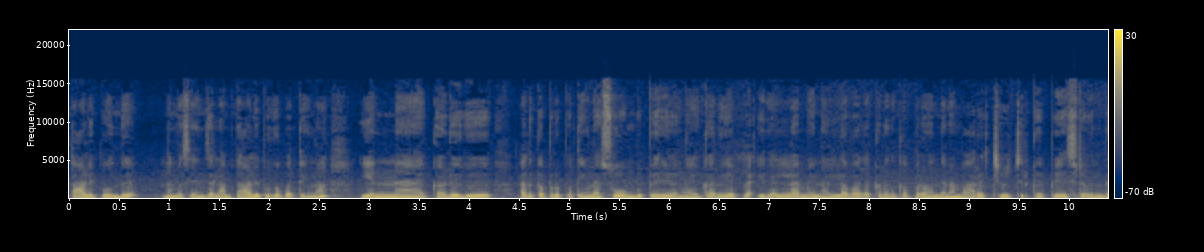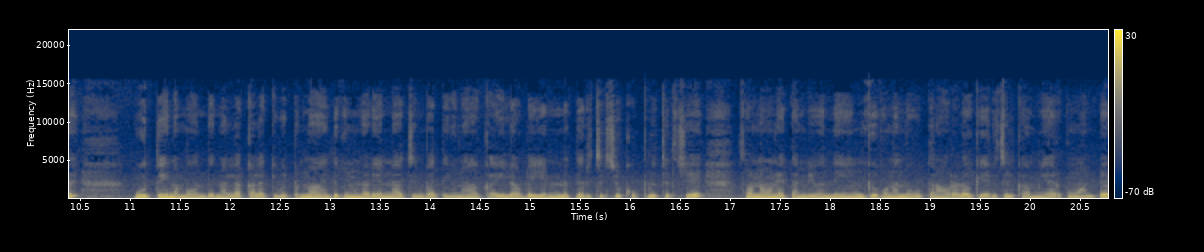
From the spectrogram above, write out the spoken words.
தாளிப்பு வந்து நம்ம செஞ்சிடலாம் தாளிப்புக்கு பார்த்திங்கன்னா எண்ணெய் கடுகு அதுக்கப்புறம் பார்த்திங்கன்னா சோம்பு பெரிய வெங்காயம் கருவேப்பிலை இது எல்லாமே நல்லா வதக்கினதுக்கப்புறம் வந்து நம்ம அரைச்சி வச்சுருக்க பேஸ்ட்டை வந்து ஊற்றி நம்ம வந்து நல்லா கலக்கி விட்டோம்னா இதுக்கு முன்னாடி என்ன ஆச்சுன்னு பார்த்தீங்கன்னா கையில் அப்படியே எண்ணெய் தெரிச்சிருச்சு கொப்புளிச்சிருச்சு. சொன்னோடனே தம்பி வந்து இங்கு கொண்டாந்து ஊற்றினா ஓரளவுக்கு எரிச்சல் கம்மியாக இருக்குமான்ட்டு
